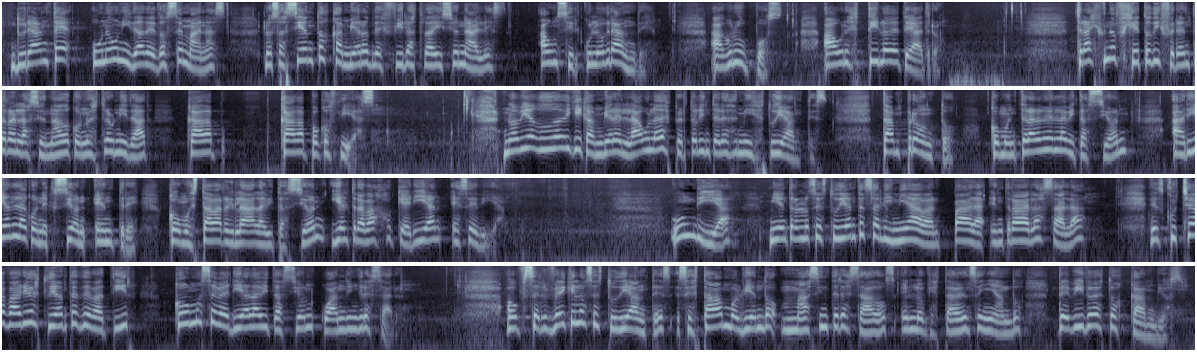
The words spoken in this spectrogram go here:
Durante una unidad de dos semanas, los asientos cambiaron de filas tradicionales a un círculo grande, a grupos, a un estilo de teatro. Traje un objeto diferente relacionado con nuestra unidad cada, cada pocos días. No había duda de que cambiar el aula despertó el interés de mis estudiantes. Tan pronto como entraran en la habitación, harían la conexión entre cómo estaba arreglada la habitación y el trabajo que harían ese día. Un día, mientras los estudiantes se alineaban para entrar a la sala, escuché a varios estudiantes debatir cómo se vería la habitación cuando ingresaron. Observé que los estudiantes se estaban volviendo más interesados en lo que estaba enseñando debido a estos cambios.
